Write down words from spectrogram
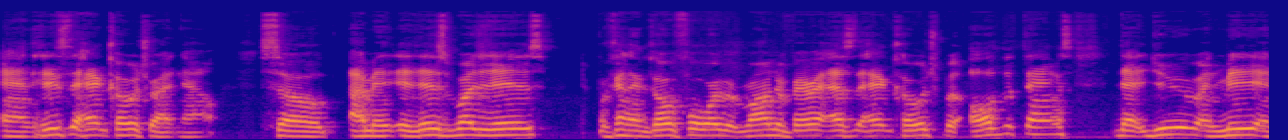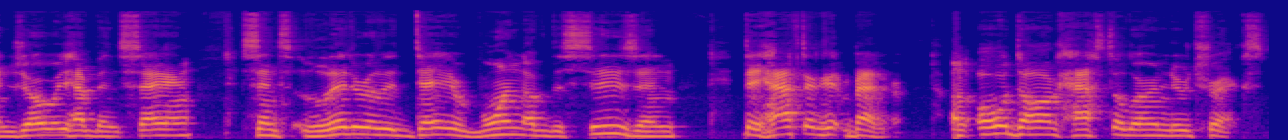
And he's the head coach right now. So, I mean, it is what it is. We're going to go forward with Ron Rivera as the head coach, but all the things that you and me and Joey have been saying since literally day one of the season, they have to get better. An old dog has to learn new tricks.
